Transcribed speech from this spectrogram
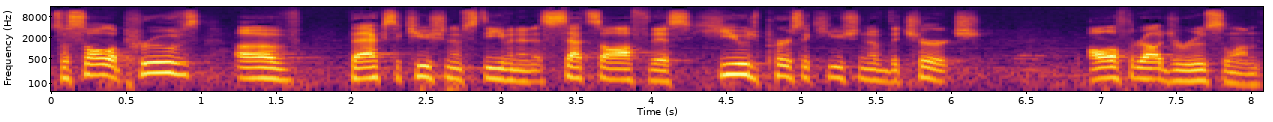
So Saul approves of the execution of Stephen, and it sets off this huge persecution of the church all throughout Jerusalem.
